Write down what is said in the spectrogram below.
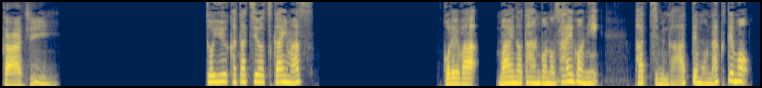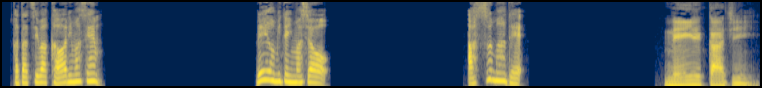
까지, という形を使います。 これは前の単語の最後にパッチムがあってもなくても形は変わりません。例を見てみましょう。明日まで 내일까지,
